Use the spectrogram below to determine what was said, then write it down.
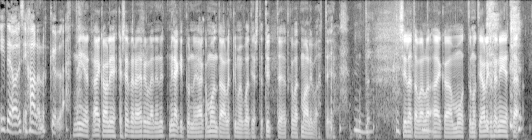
itse olisin halunnut kyllä. Että. Niin, että aika oli ehkä sen verran erilainen. Nyt minäkin tunnen aika monta alle kymmenvuotiaista tyttöjä, jotka ovat maalivahteja, mutta sillä tavalla aika on muuttunut. Ja oliko se niin, että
